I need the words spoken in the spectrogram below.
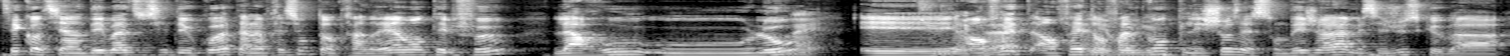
tu sais, quand il y a un débat de société ou quoi, t'as l'impression que t'es en train de réinventer le feu, la roue ou l'eau, ouais. Et en fait, en fait, en fin de compte, les choses elles sont déjà là, mais c'est juste que bah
